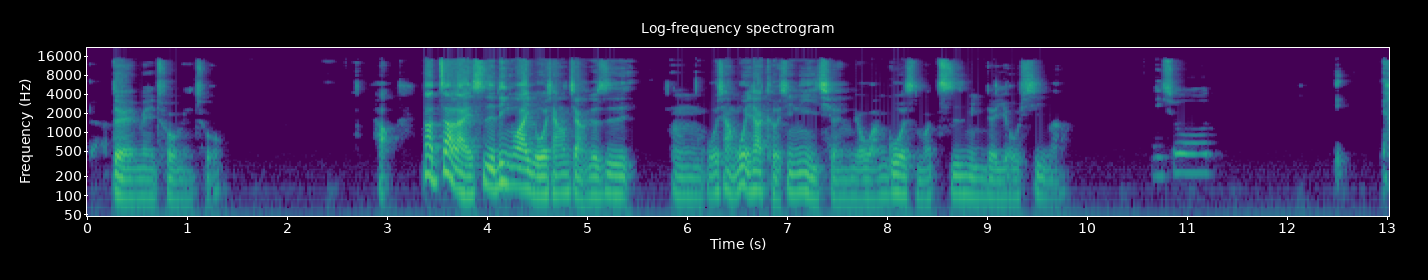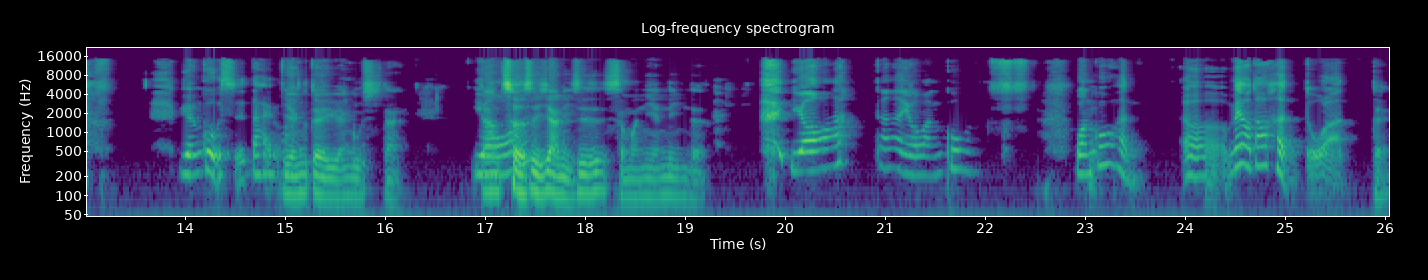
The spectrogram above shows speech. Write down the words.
的。对，没错，没错。好，那再来是另外一个我想讲，就是嗯，我想问一下可心，你以前有玩过什么知名的游戏吗？你说一远古时代吗？远对远古时代，这有啊样测试一下你是什么年龄的。有啊，当然有玩过，玩过很呃，没有到很多啊。对，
